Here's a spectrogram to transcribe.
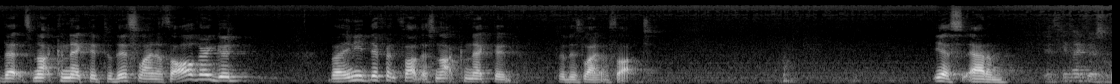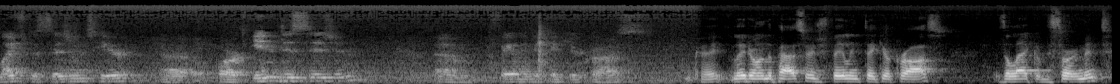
that's not connected to this line of thought, all very good, but any different thought that's not connected to this line of thought. Yes, Adam. It seems like there's life decisions here, uh, or indecision, um, failing to take your cross. Okay. Later on in the passage, failing to take your cross is a lack of discernment.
